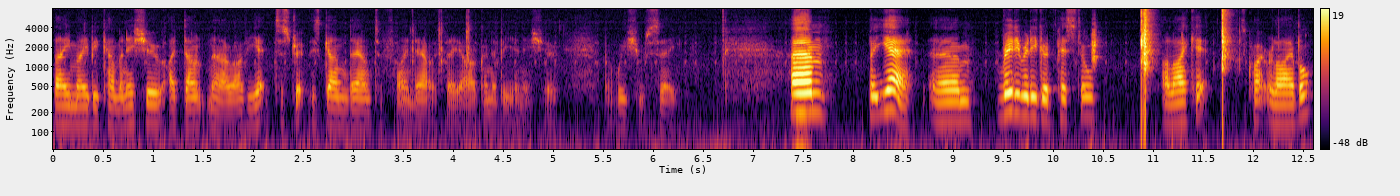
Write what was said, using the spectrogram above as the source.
they may become an issue. I don't know. I've yet to strip this gun down to find out if they are going to be an issue, but we shall see. Um, but yeah, um, really really good pistol. I like it. It's quite reliable.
